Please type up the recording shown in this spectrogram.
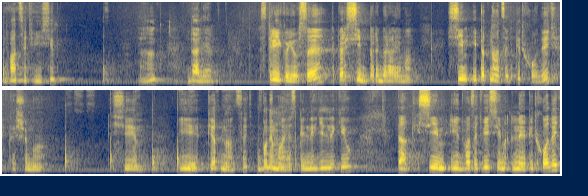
28. Так. Далі. З трійкою все. Тепер 7 перебираємо. 7 і 15 підходить. Пишемо 7 і 15, бо немає спільних дільників. Так, 7 і 28 не підходить,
